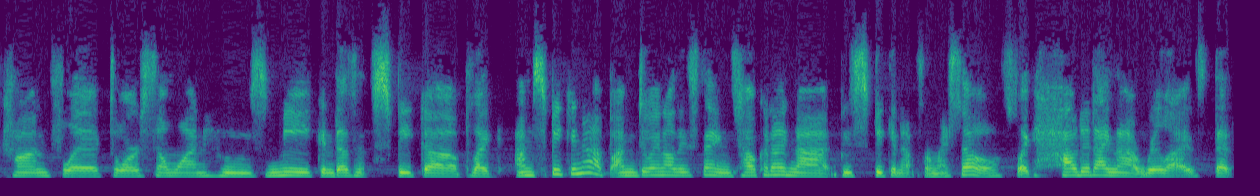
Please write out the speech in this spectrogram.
conflict or someone who's meek and doesn't speak up. Like i'm speaking up. I'm doing all these things. How could i not be speaking up for myself? Like how did i not realize that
